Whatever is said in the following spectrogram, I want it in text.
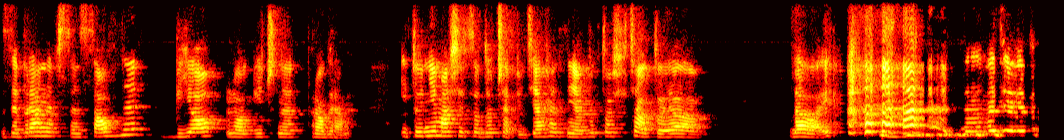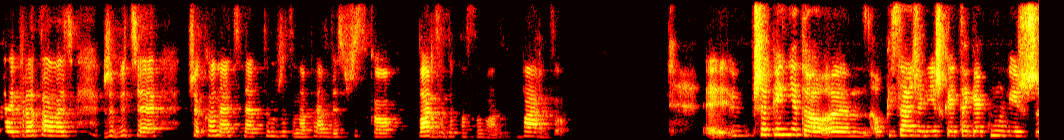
zebrane w sensowny, biologiczny program. I tu nie ma się co doczepić. Ja chętnie, jakby ktoś chciał, to ja dawaj. Będziemy tutaj pracować, żeby Cię przekonać nad tym, że to naprawdę jest wszystko bardzo dopasowane. Bardzo. E, przepięknie to opisałaś Agnieszka i tak jak mówisz,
